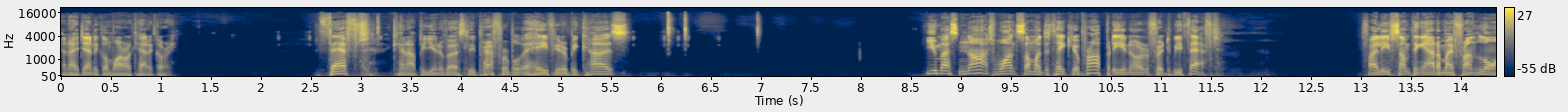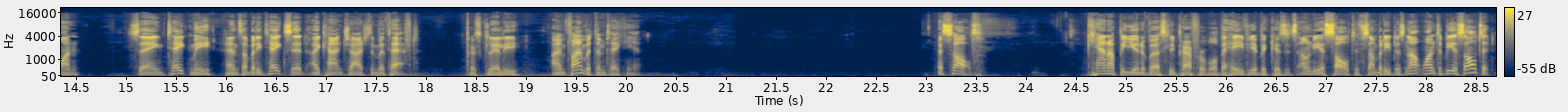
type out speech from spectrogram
an identical moral category. Theft cannot be universally preferable behavior because you must not want someone to take your property in order for it to be theft. If I leave something out on my front lawn saying, take me, and somebody takes it, I can't charge them with theft because clearly I'm fine with them taking it. assault cannot be universally preferable behavior because it's only assault if somebody does not want to be assaulted.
